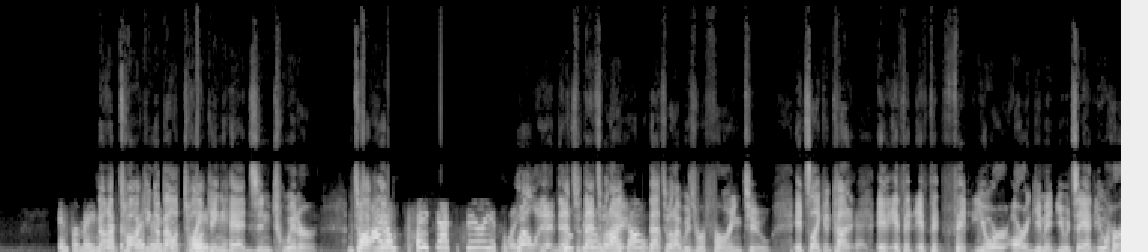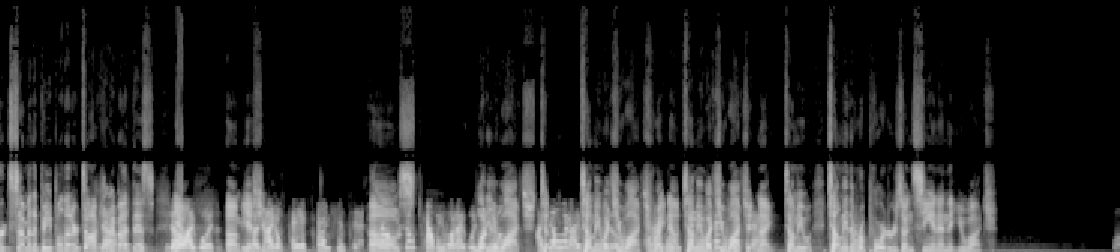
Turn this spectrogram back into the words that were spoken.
information? no, I'm the talking about talking heads in Twitter. I'm Well, talking I don't take that seriously. Well, that's that's what I I, don't. that's what I was referring to. It's like a con- Okay. if it if it fit your argument, you would say, "Have you heard some of the people that are talking No. about this?" no, Yeah. I wouldn't. Um, yes, you I would. don't pay attention to that. Oh, no, don't tell me what I would What do you watch? I T- know what I Tell me what do, you watch right now. Tell me what you watch at night. Tell me tell me the reporters on CNN that you watch.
